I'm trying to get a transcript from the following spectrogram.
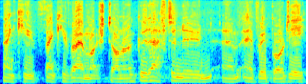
Thank you. Thank you very much, Donna. And good afternoon, um, everybody.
